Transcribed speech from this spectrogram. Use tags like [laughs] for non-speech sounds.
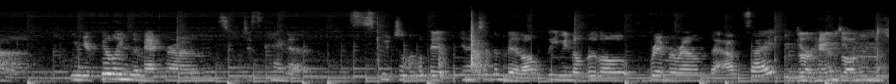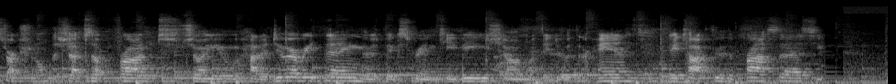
Um, when you're filling the macarons, you just kind of scooch a little bit into the middle, leaving a little rim around the outside. They're hands-on and instructional. The chef's up front showing you how to do everything. There's big screen TV showing what they do with their hands. They talk through the process. You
